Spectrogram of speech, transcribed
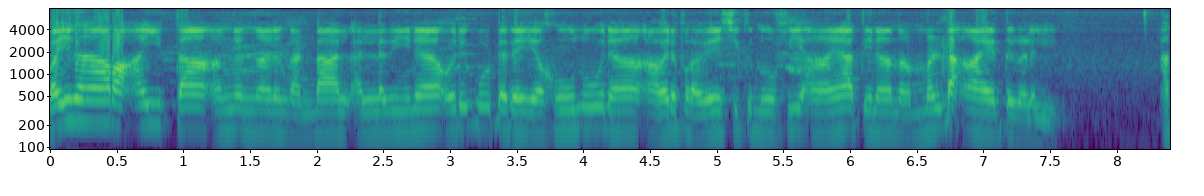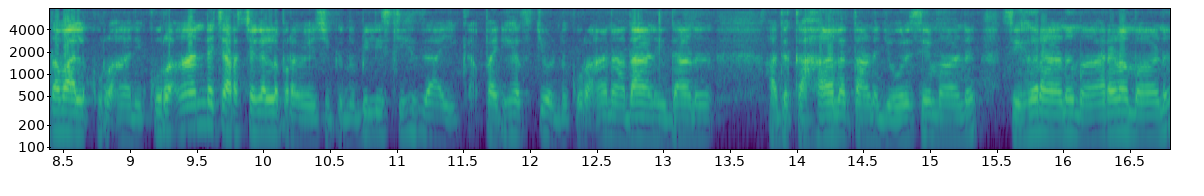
വൈദാറഅയ്ത അങ്ങെങ്ങാനും കണ്ടാൽ അല്ലദീന ഒരു കൂട്ടരെ യഹൂലൂന അവർ പ്രവേശിക്കുന്നു. ഫി ആയാത്തിന നമ്മളുടെ ആയത്തുകളിൽ. അഥവാ അൽ ഖുർആാനി ഖുർആാന്റെ ചർച്ചകളിൽ പ്രവേശിക്കുന്നു. ബിൽ ഇസ്തിഹിസായിക്ക പരിഹസിച്ചുകൊണ്ട് ഖുർആൻ അതാണ് ഇതാണ്. അത് കഹാനത്താണ് ജ്യോത്സ്യമാണ് സിഹറാണ് മാരണമാണ്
